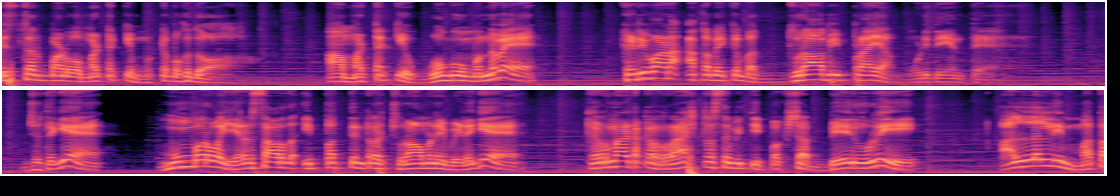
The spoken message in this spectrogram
ಡಿಸ್ಟರ್ಬ್ ಮಾಡುವ ಮಟ್ಟಕ್ಕೆ ಮುಟ್ಟಬಹುದು. ಆ ಮಟ್ಟಕ್ಕೆ ಹೋಗುವ ಮುನ್ನವೇ ಕಡಿವಾಣ ಹಾಕಬೇಕೆಂಬ ದುರಾಭಿಪ್ರಾಯ ಮೂಡಿದೆಯಂತೆ. ಜೊತೆಗೆ ಮುಂಬರುವ ಎರಡು ಸಾವಿರದ ಇಪ್ಪತ್ತೆಂಟರ ಚುನಾವಣೆ ವೇಳೆಗೆ ಕರ್ನಾಟಕ ರಾಷ್ಟ್ರ ಸಮಿತಿ ಪಕ್ಷ ಬೇರೂರಿ ಅಲ್ಲಲ್ಲಿ ಮತ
